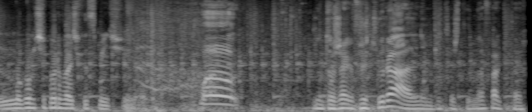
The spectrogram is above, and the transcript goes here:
Mogą cię porwać kosmici. Wow. No to że jak w życiu realnym, przecież to na faktach.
